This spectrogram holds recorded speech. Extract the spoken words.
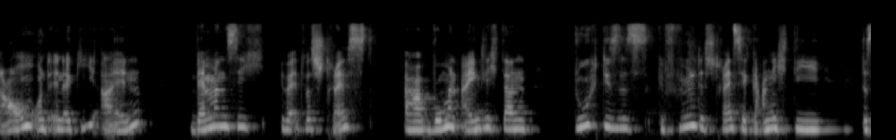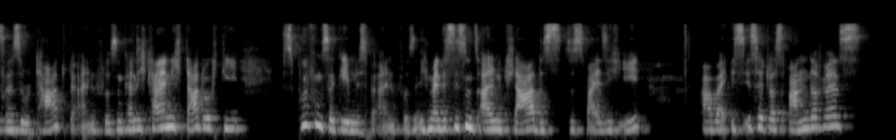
Raum und Energie ein, wenn man sich über etwas stresst, äh, wo man eigentlich dann durch dieses Gefühl des Stress ja gar nicht die, das Resultat beeinflussen kann. Ich kann ja nicht dadurch die, das Prüfungsergebnis beeinflussen. Ich meine, das ist uns allen klar, das, das weiß ich eh. Aber es ist etwas anderes,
